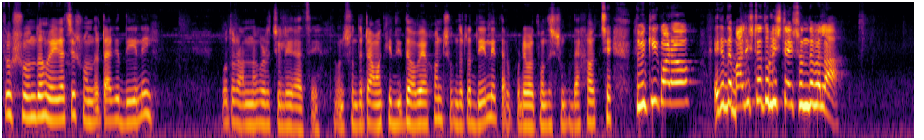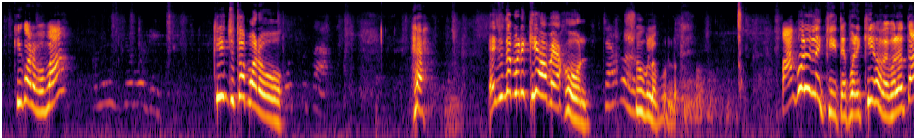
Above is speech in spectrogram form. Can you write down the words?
তো সন্ধ্যা হয়ে গেছে সন্ধ্যাটা আগে দিয়ে নেই। ও তো রান্না করে চলে গেছে। মানে সন্ধ্যাটা আমাকে দিতে হবে এখন সন্ধ্যাটা দিয়ে নেই তারপরে আবার তোমাদের সঙ্গে দেখা হচ্ছে। তুমি কি করো? এখান থেকে বালিশটা তুলিস না এই সন্ধ্যাবেলা। কি করো বাবা? কি জুতা পরো? হ্যাঁ এই জুতা পরে কি হবে এখন? শুকলো পড়ল পাগল নাকি এটা পরে কি হবে বলো তো?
